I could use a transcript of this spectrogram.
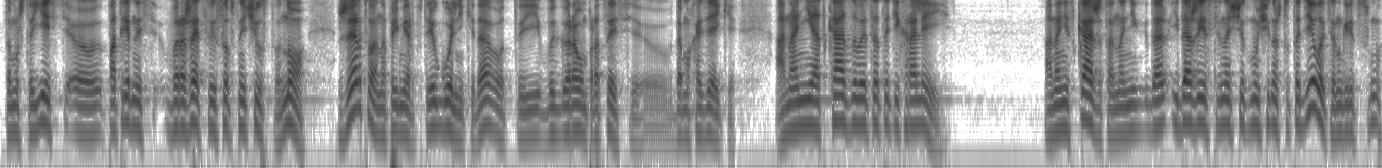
Потому что есть э, потребность выражать свои собственные чувства. Но жертва, например, в треугольнике, да, вот и в игровом процессе э, в домохозяйке, она не отказывается от этих ролей. Она не скажет, она не, и даже если начнет мужчина что-то делать, он говорит, «См-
